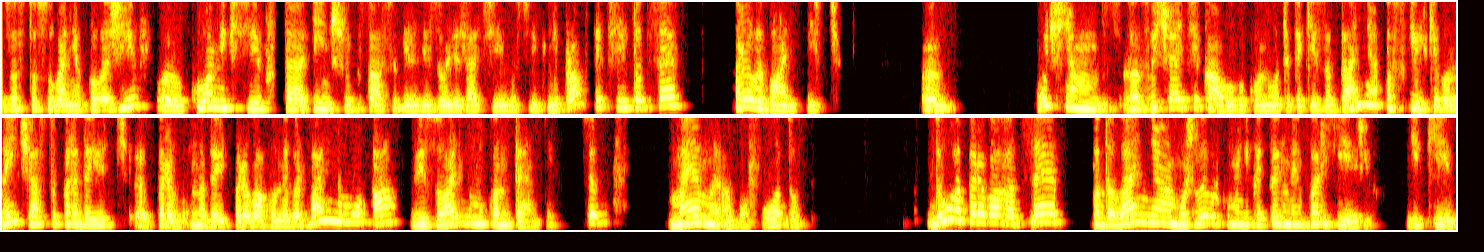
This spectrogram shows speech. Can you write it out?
застосування колажів, е, коміксів та інших засобів візуалізації в освітній практиці, то це релевантність. Учням зазвичай цікаво виконувати такі завдання, оскільки вони часто передають, е, надають перевагу не вербальному, а візуальному контенту. Це меми або фото. Друга перевага це подолання можливих комунікативних бар'єрів, які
